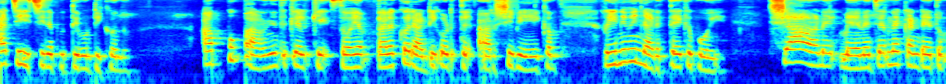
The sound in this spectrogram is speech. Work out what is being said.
ആ ചേച്ചീനെ ബുദ്ധിമുട്ടിക്കുന്നു. അപ്പു പറഞ്ഞത് കേൾക്കെ സ്വയം തലക്കൊരടി കൊടുത്ത് അർഷി വേഗം റിനുവിന്റെ അടുത്തേക്ക് പോയി. ഷാ ആണേൽ മാനേജറിനെ കണ്ടതും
